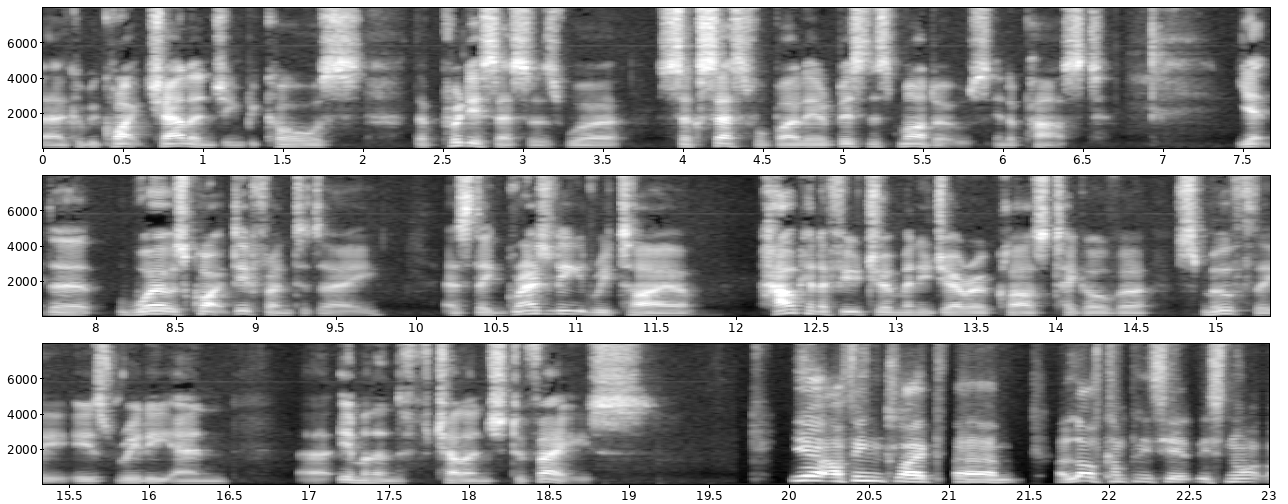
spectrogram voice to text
uh, could be quite challenging because the predecessors were successful by their business models in the past. Yet the world is quite different today. As they gradually retire, how can a future managerial class take over smoothly is really an uh, imminent challenge to face. Yeah, I think like um, a lot of companies here, it's not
